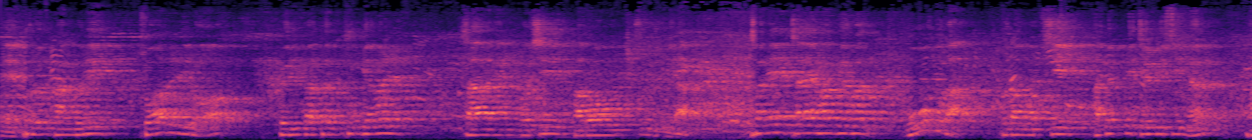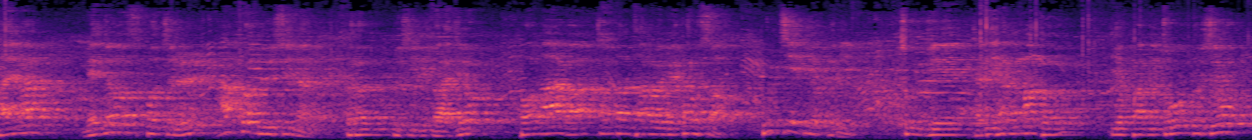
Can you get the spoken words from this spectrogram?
네, 푸른 강물이 조화를 이루어 그림 같은 풍경을 자아낸 곳이 바로 충주입니다. 천의 자연환경은 모두가 부담 없이 가볍게 즐길 수 있는 다양한 레저 스포츠를 안고 누릴 수 있는 그런 도시이기도 하죠. 더 나아가 첨단 산업의 메타로서 굴지의 기업들이 충주에 자리하는 만큼 기업하기 좋은 도시로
